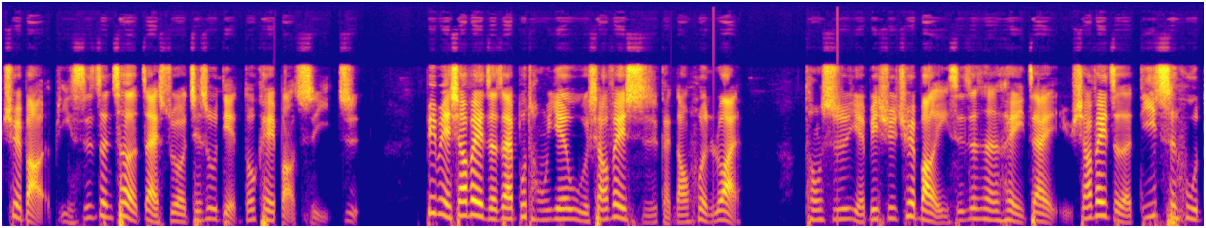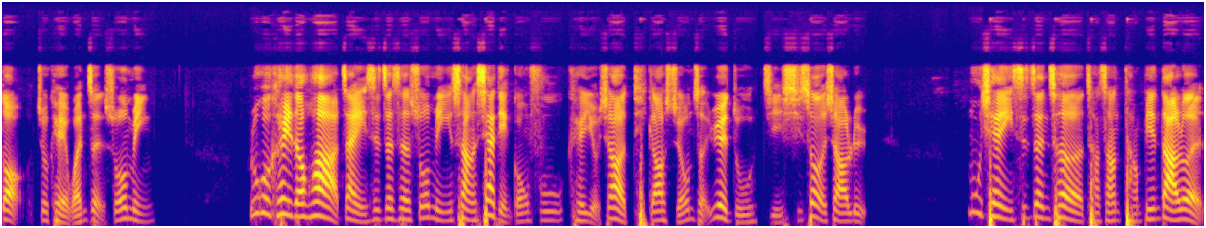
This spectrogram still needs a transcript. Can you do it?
确保隐私政策在所有接触点都可以保持一致，避免消费者在不同业务消费时感到混乱。同时，也必须确保隐私政策可以在与消费者的第一次互动就可以完整说明。如果可以的话，在隐私政策说明上下点功夫，可以有效的提高使用者阅读及吸收的效率。目前隐私政策常常长篇大论，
